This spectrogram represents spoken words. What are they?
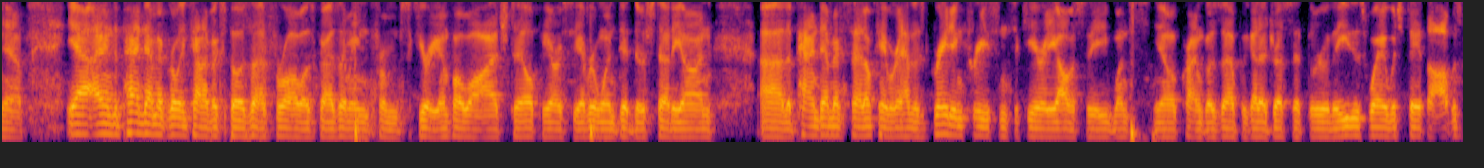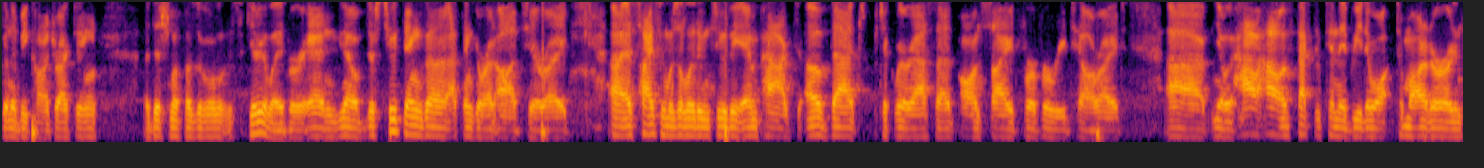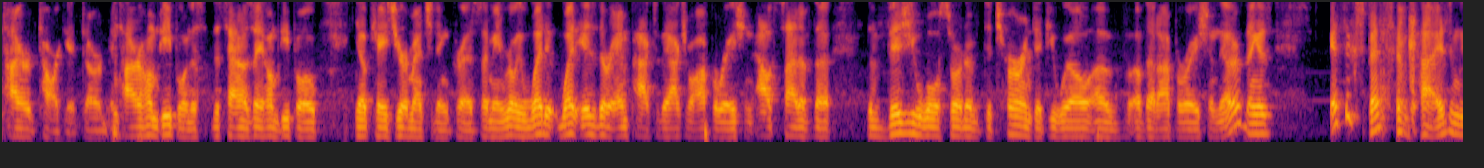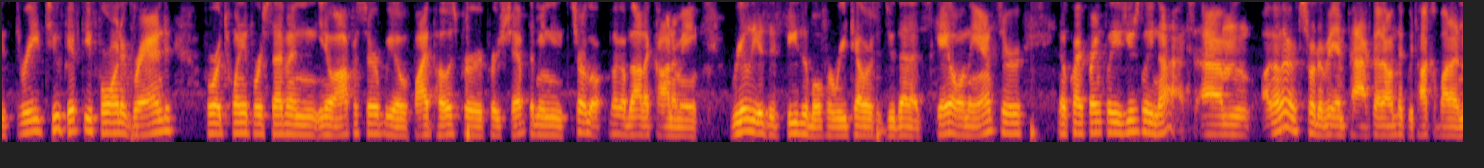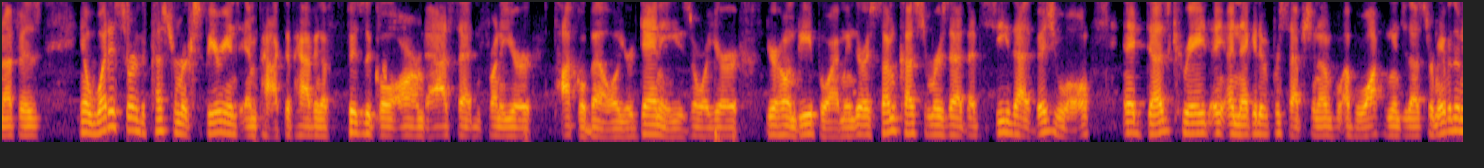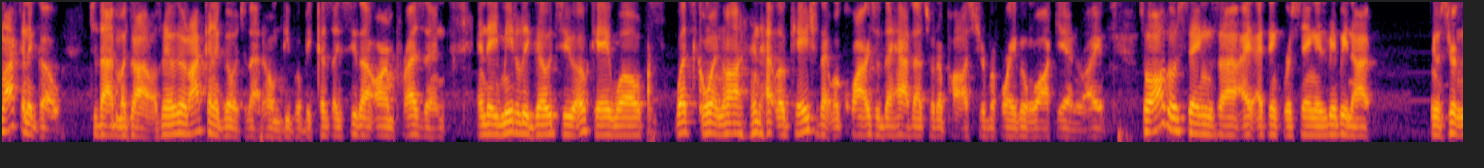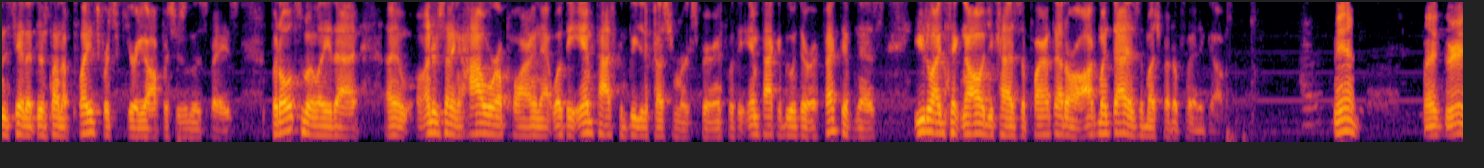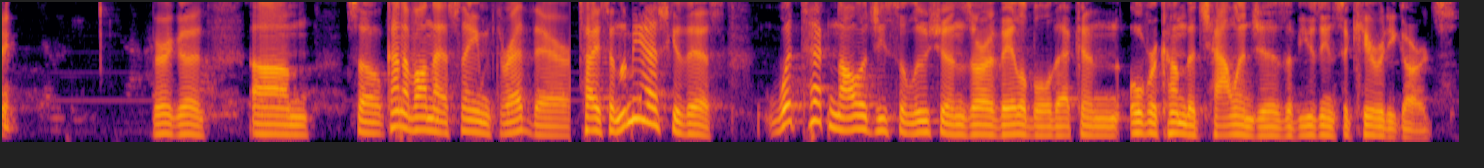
Yeah. Yeah. I mean, the pandemic really kind of exposed that for all of us guys. I mean, from Security Info Watch to LPRC, everyone did their study on uh, the pandemic, said, okay, we're going to have this great increase in security. Obviously, once, you know, crime goes up, we got to address it through the easiest way, which they thought was going to be contracting additional physical security labor. And you know, there's two things that I think are at odds here, right? Uh, as Tyson was alluding to, the impact of that particular asset on site for for retail, right? Uh, you know, how how effective can they be to to monitor an entire Target or entire Home Depot in this the San Jose Home Depot, you know, case you were mentioning, Chris? I mean, really, what what is their impact to the actual operation outside of the the visual sort of deterrent, if you will, of of that operation? The other thing is it's expensive, guys. I mean, three, 250, 400 grand for a 24 7, you know, officer, you know, five posts per, per shift. I mean, sort of like that economy. Really, is it feasible for retailers to do that at scale? And the answer, you know, quite frankly, is usually not. Um, another sort of impact that I don't think we talk about enough is, you know, what is sort of the customer experience impact of having a physical armed asset in front of your Taco Bell or your Denny's or your your Home Depot. I mean, there are some customers that that see that visual, and it does create a, a negative perception of, of walking into that store. Maybe they're not going to go to that McDonald's. Maybe they're not going to go to that Home Depot because they see that arm present, and they immediately go to, okay, well, what's going on in that location that requires them to have that sort of posture before I even walk in, right? So all those things, uh, I, I think we're seeing is maybe not you know, certainly say that there's not a place for security officers in this space, but ultimately that uh, understanding how we're applying that, what the impact can be to the customer experience, what the impact can be with their effectiveness, utilizing technology kind of supplant that or augment that is a much better play to go. Yeah, I agree. Very good. Um, so, kind of on that same thread there, Tyson, let me ask you this. What technology solutions are available that can overcome the challenges of using security guards?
